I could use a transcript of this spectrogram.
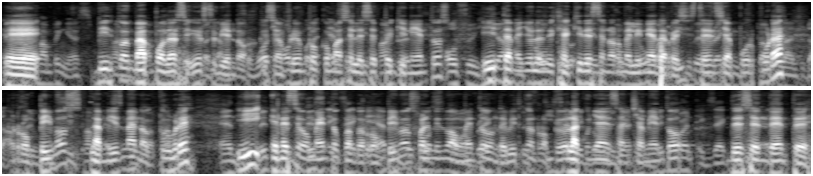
eh, Bitcoin va a poder seguir subiendo, que se enfríe un poco más el SP500 y también yo les dije aquí de esta enorme línea de resistencia púrpura, rompimos la misma en octubre y en ese momento cuando rompimos fue el mismo momento donde Bitcoin rompió la cuña de ensanchamiento descendente,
